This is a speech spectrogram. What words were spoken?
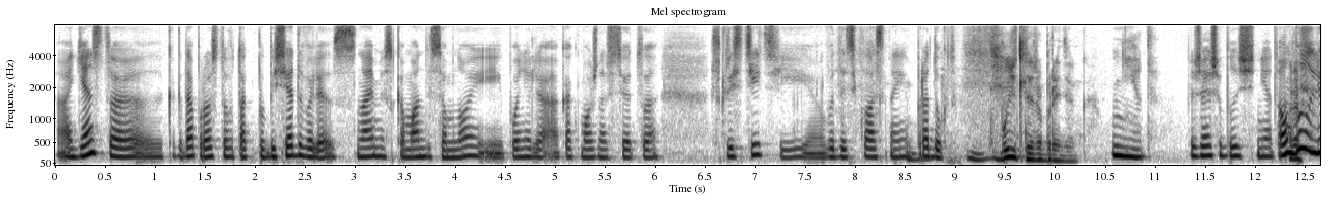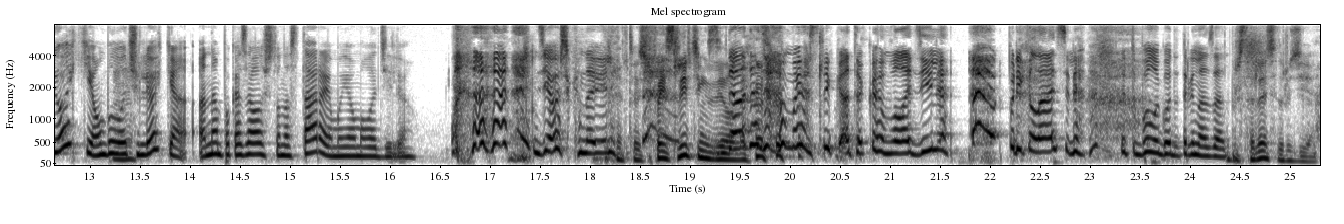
агентство, когда просто вот так побеседовали с нами, с командой, со мной и поняли, а как можно все это скрестить и выдать классный продукт. Будет ли ребрендинг? Нет. В ближайшее будущее нет. Он Хорошо. был легкий, он был mm очень легкий. А нам показалось, что она старая, мы ее омолодили. Девушка на велике. То есть фейслифтинг сделали? Да, да, да. Мы ее слегка такое омолодили, прикласили. Это было года три назад. Представляете, друзья?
